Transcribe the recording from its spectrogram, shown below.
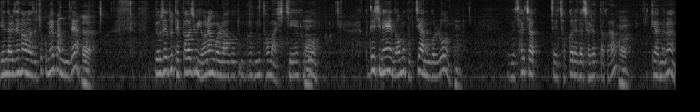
옛날 생각나서 조금 해봤는데 예. 요새도 대파가 좀 연한 걸로 하고 그러면 더 맛있지. 그리고 그 대신에 너무 굵지 않은 걸로 응. 그 살짝 저 젓갈에다 절였다가 어. 이렇게 하면은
